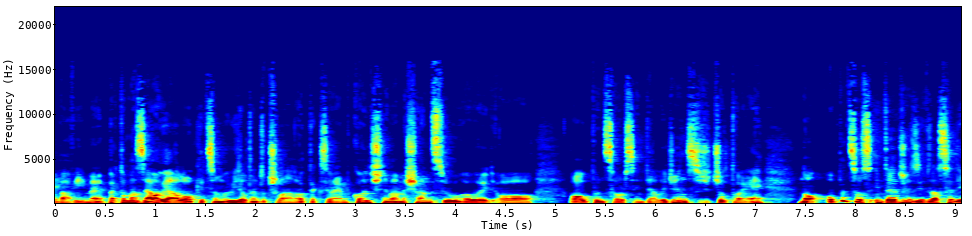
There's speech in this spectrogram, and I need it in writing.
nebavíme, preto ma zaujalo, keď som uvidel tento článok, tak si viem, konečne máme šancu hovoriť o Open Source Intelligence, že čo to je. No, Open Source Intelligence je v zásade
